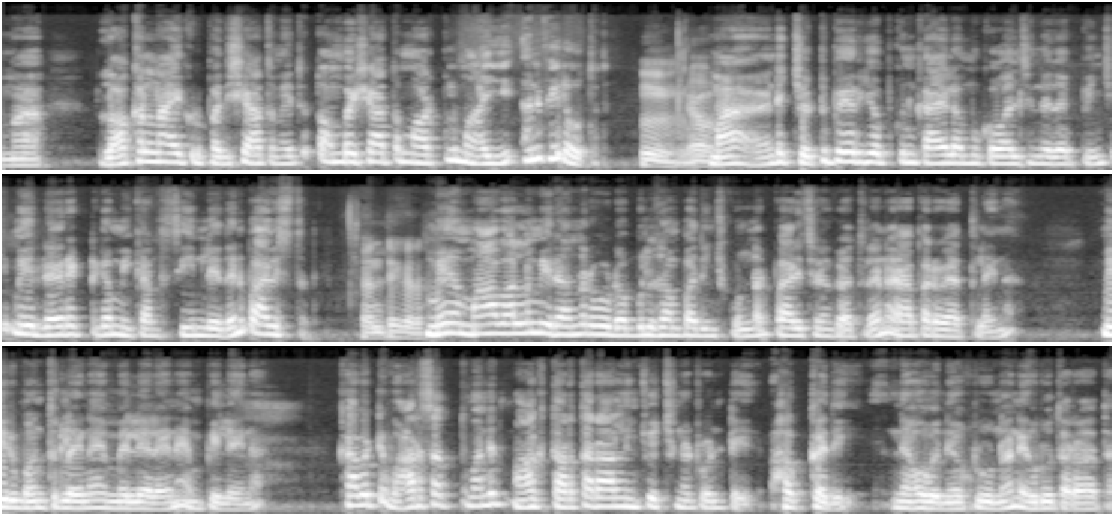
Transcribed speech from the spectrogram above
మా లోకల్ నాయకుడు పది శాతం అయితే తొంభై శాతం మార్కులు మాయి అని ఫీల్ అవుతుంది. మా అంటే చెట్టు పేరు చెప్పుకుని కాయలు అమ్ముకోవాల్సిందే తప్పించి మీరు డైరెక్ట్గా మీకు అంత సీన్ లేదని భావిస్తుంది. అంతే కదా. మేము మా వల్ల మీరు అందరూ డబ్బులు సంపాదించుకున్నారు పారిశ్రామికవేత్తలైనా వ్యాపారవేత్తలైనా మీరు మంత్రులైనా ఎమ్మెల్యేలైనా ఎంపీలైనా. కాబట్టి వారసత్వం అనేది మాకు తరతరాల నుంచి వచ్చినటువంటి హక్కు అది. నెహ్రూ నెహ్రూనా నెహ్రూ తర్వాత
